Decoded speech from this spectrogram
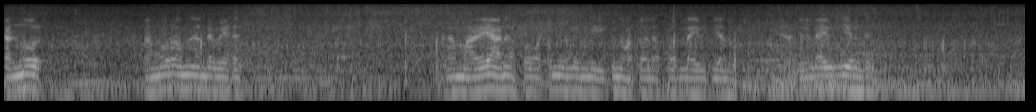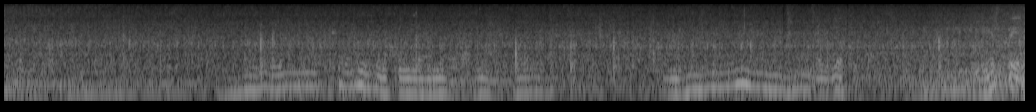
കണ്ണൂർ. കണ്ണൂർ വന്ന് എന്റെ വീട്. അവിടെ മഴയാണ് അപ്പോൾ ഓട്ടം കൊണ്ട് ഇങ്ങനെ ഓട്ടോ ഓട്ടോയിൽ അപ്പോൾ ലൈവ് ചെയ്യാൻ ഞാൻ ലൈവ് ചെയ്യുന്നുണ്ട് അയ്യോ വേസ്റ്റ്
